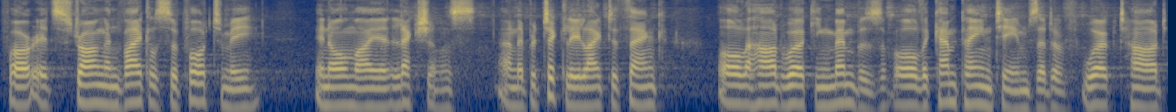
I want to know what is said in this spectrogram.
for its strong and vital support to me in all my elections. And I particularly like to thank all the hard-working members of all the campaign teams that have worked hard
